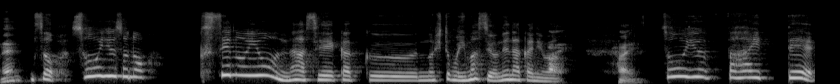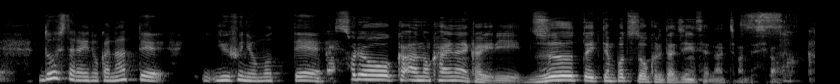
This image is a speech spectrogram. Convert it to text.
ね、そう。そういうその癖のような性格の人もいますよね中には。はい。はい、そういう場合ってどうしたらいいのかなっていうふうに思って。それをあの変えない限り、ずっと一店舗ずつ遅れた人生になっちまうんですよ。そうか。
